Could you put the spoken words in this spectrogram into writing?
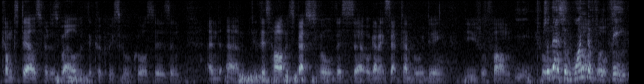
come to Daylesford as well with the cookery school courses and, and um, this harvest festival, this uh, organic September, we're doing the usual farm yeah. So that's a wonderful thing.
